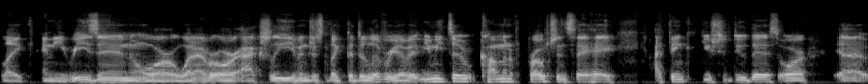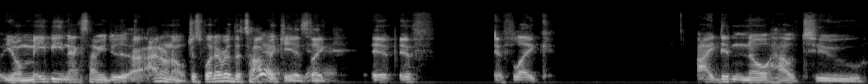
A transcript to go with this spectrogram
like any reason or whatever, or actually even just like the delivery of it, you need to come and approach and say, "Hey, I think you should do this," or uh, you know, maybe next time you do it. I don't know, just whatever the topic Yeah, is. yeah. Like if if if like I didn't know how to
